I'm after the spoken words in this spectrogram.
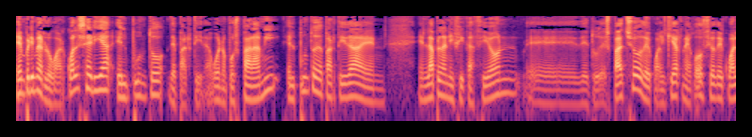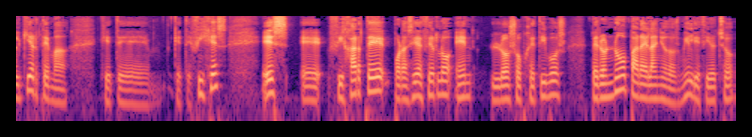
En primer lugar, ¿cuál sería el punto de partida? Bueno, pues para mí el punto de partida en, la planificación eh, de tu despacho, de cualquier negocio, de cualquier tema que te, que te fijes, es eh, fijarte, por así decirlo, en los objetivos, pero no para el año 2018,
